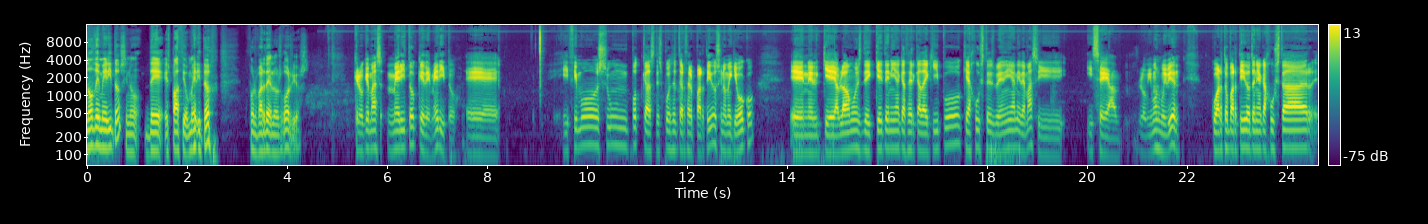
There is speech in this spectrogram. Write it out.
no de mérito, sino de espacio mérito por parte de los Warriors. Creo que más mérito que de mérito. Eh, hicimos un podcast después del tercer partido, si no me equivoco, en el que hablábamos de qué tenía que hacer cada equipo, qué ajustes venían y demás, y, y se, lo vimos muy bien. Cuarto partido tenía que ajustar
